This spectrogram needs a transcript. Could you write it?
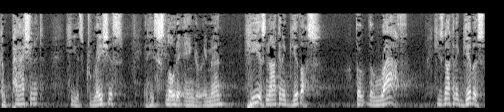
compassionate, He is gracious, and He's slow to anger. Amen? He is not going to give us the, the wrath. He's not going to give us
